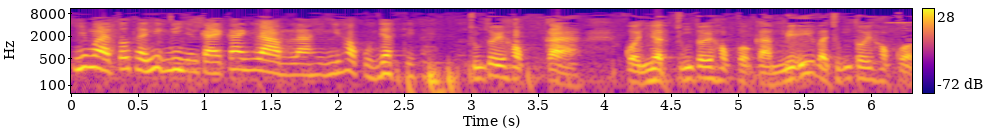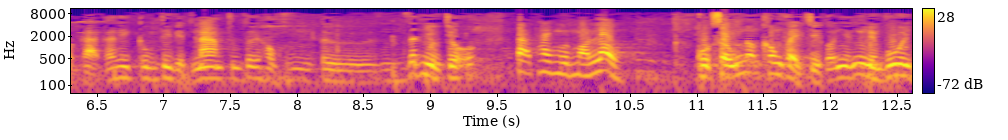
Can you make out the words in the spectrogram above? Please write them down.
Nhưng mà tôi thấy hình như những cái các anh làm là hình như học của nhật thì phải. Chúng tôi học cả của Nhật chúng tôi học của cả Mỹ và chúng tôi học của cả các cái công ty Việt Nam. Chúng tôi học từ rất nhiều chỗ. Tạo thành một món lẩu. Cuộc sống nó không phải chỉ có những niềm vui.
